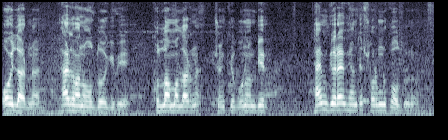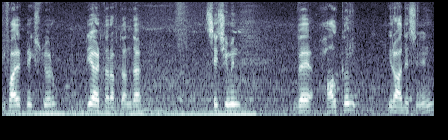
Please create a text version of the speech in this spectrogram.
oylarını her zaman olduğu gibi kullanmalarını çünkü bunun bir hem görev hem de sorumluluk olduğunu ifade etmek istiyorum. Diğer taraftan da seçimin ve halkın iradesinin,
